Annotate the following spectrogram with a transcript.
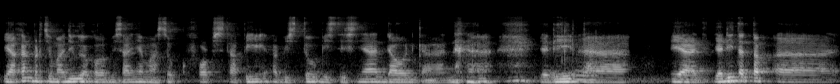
ya kan percuma juga kalau misalnya masuk Forbes tapi habis itu bisnisnya down kan. jadi uh, ya jadi tetap uh,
